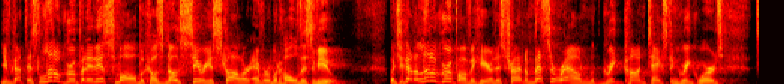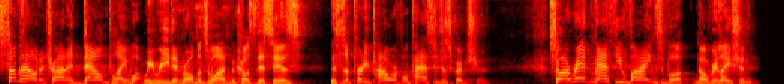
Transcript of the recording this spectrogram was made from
you've got this little group, and it is small because no serious scholar ever would hold this view. But you've got a little group over here that's trying to mess around with Greek context and Greek words somehow to try to downplay what we read in Romans 1 because this is this is a pretty powerful passage of scripture. So I read Matthew Vines' book, no relation,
